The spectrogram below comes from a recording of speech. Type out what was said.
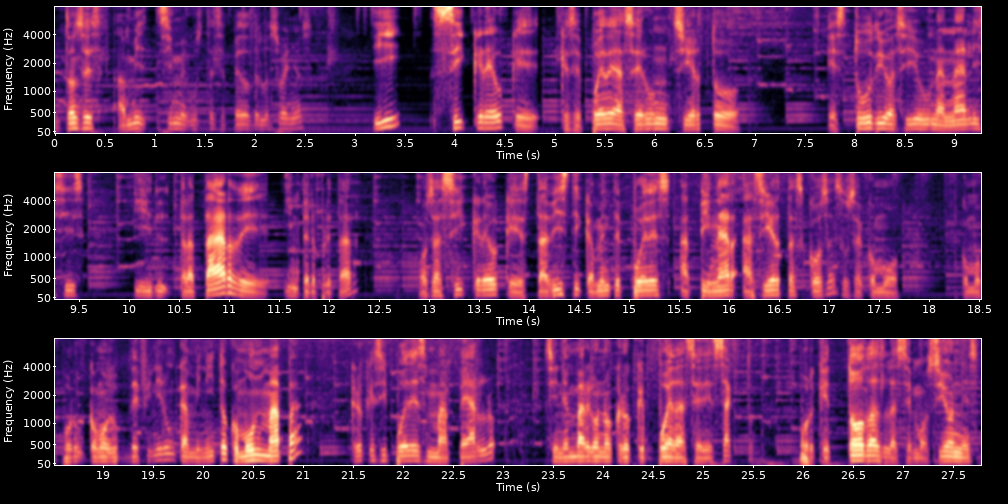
Entonces, a mí sí me gusta ese pedo de los sueños. Y sí creo que, que se puede hacer un cierto estudio, así, un análisis y tratar de interpretar. O sea, sí creo que estadísticamente puedes atinar a ciertas cosas. O sea, como, como, por, como definir un caminito, como un mapa. Creo que sí puedes mapearlo. Sin embargo, no creo que pueda ser exacto. Porque todas las emociones,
